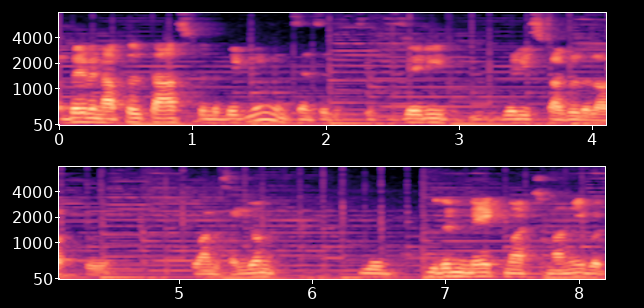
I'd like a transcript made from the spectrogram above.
a bit of an uphill task in the beginning in the sense that it's, really, really struggled a lot to, to understand. You don't, you, you didn't make much money, but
